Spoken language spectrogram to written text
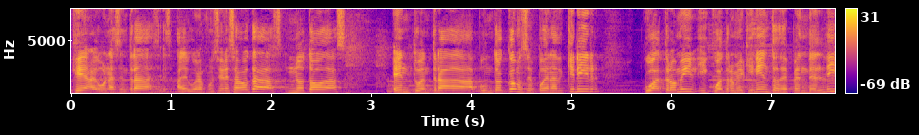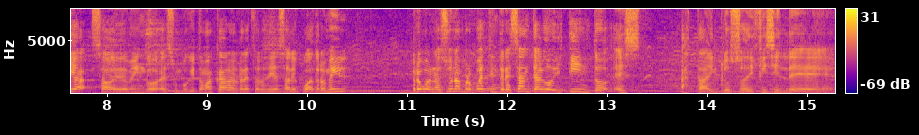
quedan algunas entradas, algunas funciones agotadas, no todas. En tuentrada.com se pueden adquirir. 4.000 y 4.500 depende del día. Sábado y domingo es un poquito más caro, el resto de los días sale 4.000. Pero bueno, es una propuesta interesante, algo distinto. Es hasta incluso difícil de,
